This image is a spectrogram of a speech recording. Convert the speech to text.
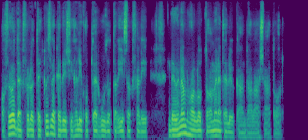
A földek fölött egy közlekedési helikopter húzott el észak felé, de ő nem hallotta a menetelő kándálásától.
